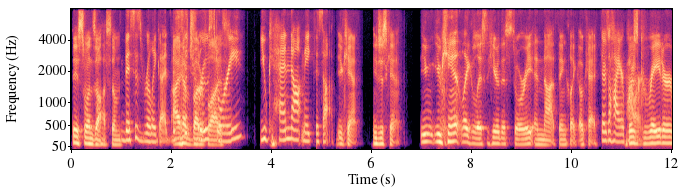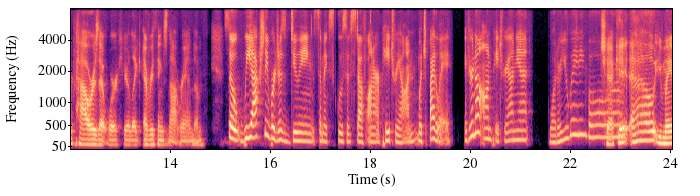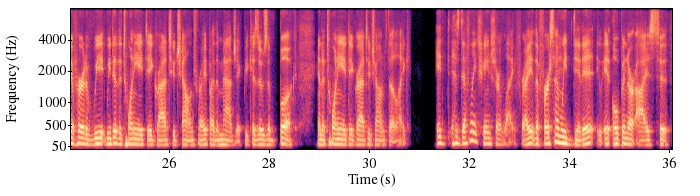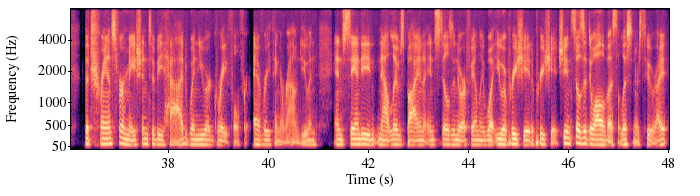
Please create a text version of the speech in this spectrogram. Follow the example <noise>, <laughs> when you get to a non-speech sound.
This one's awesome. This is really good. This I is have a true butterflies. story. You cannot make this up. You can't. You just can't. You you can't like list hear this story and not think like, okay, There's a higher power. there's greater powers at work here. Like everything's not random. So we actually were just doing some exclusive stuff on our Patreon, which by the way, if you're not on Patreon yet, what are you waiting for? Check it out. You may have heard of we we did the 28 day gratitude challenge, right? By the magic, because there was a book and a 28 day gratitude challenge that like it has definitely changed our life, right? The first time we did it, it- it opened our eyes to the transformation to be had when you are grateful for everything around you. And and Sandy now lives by and instills into our family what you appreciate, appreciate. She instills it to all of us, the listeners too, right?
